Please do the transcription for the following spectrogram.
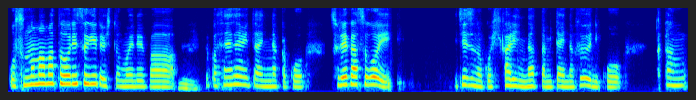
をそのまま通り過ぎる人もいればうん。やっぱ先生みたいになんかこうそれがすごい一途のこう光になったみたいな風にこうかん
